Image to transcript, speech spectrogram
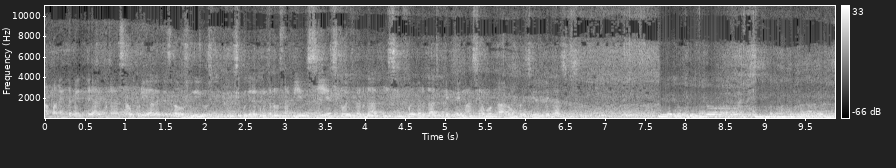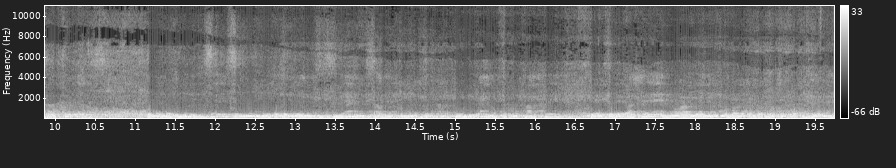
aparentemente algunas autoridades de Estados Unidos. Si pudiera contarnos también si esto es verdad y si fue verdad, qué temas se abordaron, presidente. Gracias. Mire, lo primero, simplemente para revisar fechas. En el 2016 el movimiento todavía no existía, no estaba en el Congreso de la República, no formó parte de ese debate, no había ninguno de nosotros en posiciones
